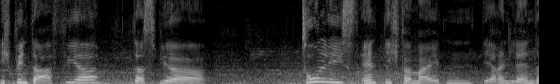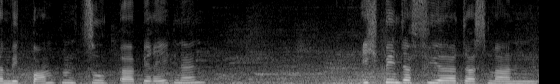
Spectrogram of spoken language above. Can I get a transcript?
ich bin dafür, dass wir tunlichst endlich vermeiden, deren Länder mit Bomben zu äh, beregnen. Ich bin dafür, dass man,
